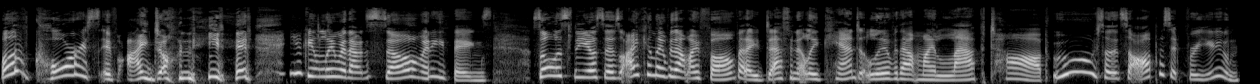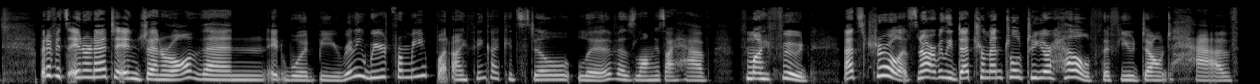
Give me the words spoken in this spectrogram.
Well, of course, if I don't need it, you can live without so many things. Solus Neo says, I can live without my phone, but I definitely can't live without my laptop. Ooh, so it's the opposite for you. But if it's internet in general, then it would be really weird for me, but I think I could still live as long as I have my food. That's true. It's not really detrimental to your health if you don't have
